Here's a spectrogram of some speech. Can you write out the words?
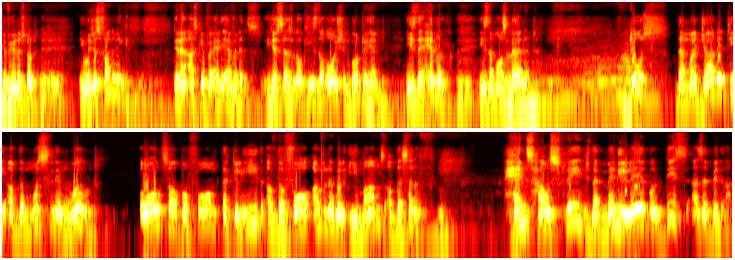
Have you understood? He was just following him. Didn't ask him for any evidence. He just says, Look, he's the ocean, go to him. He's the Hibr, he's the most learned. Thus, the majority of the Muslim world also performed taqleed of the four honorable Imams of the Salaf. Hence, how strange that many label this as a bid'ah.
